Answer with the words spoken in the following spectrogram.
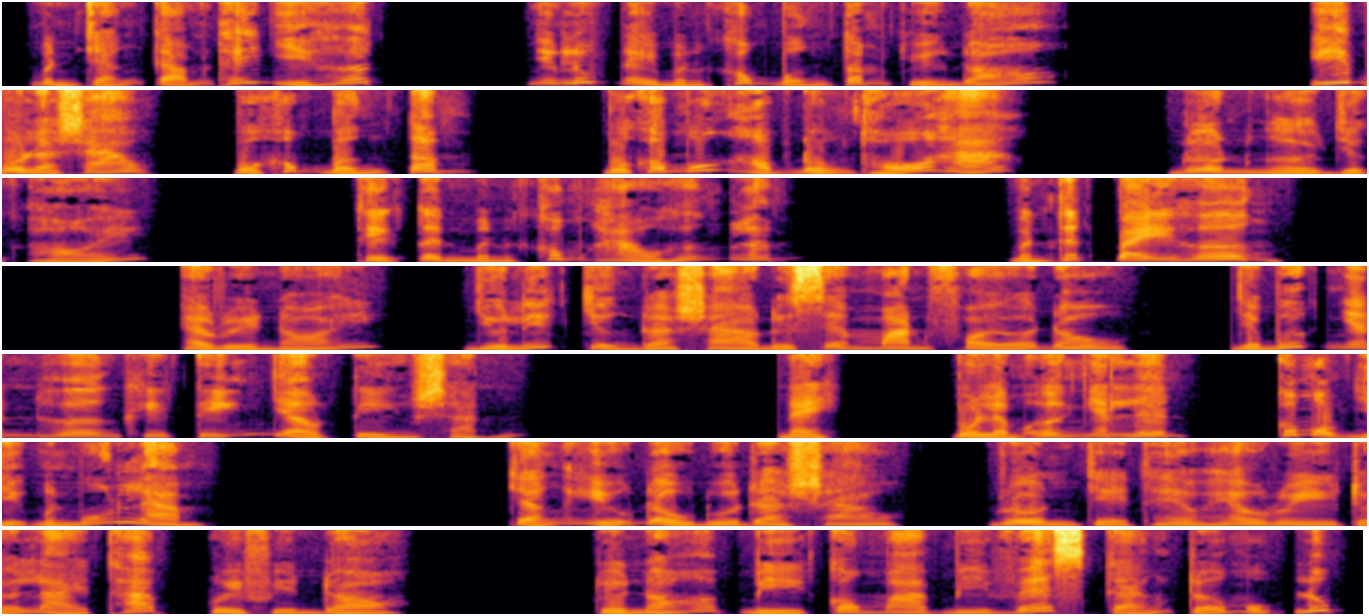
Mình chẳng cảm thấy gì hết, nhưng lúc này mình không bận tâm chuyện đó. Ý bộ là sao? Bộ không bận tâm? Bộ không muốn học đụng thổ hả? Ron ngờ giật hỏi. Thiệt tình mình không hào hứng lắm. Mình thích bay hơn. Harry nói, vừa liếc chừng ra sao để xem Malfoy ở đâu và bước nhanh hơn khi tiến vào tiền sảnh. Này, bộ làm ơn nhanh lên, có một việc mình muốn làm. Chẳng hiểu đầu đuôi ra sao, Ron chạy theo Harry trở lại tháp Gryffindor. Tụi nó bị con ma Beavis cản trở một lúc.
